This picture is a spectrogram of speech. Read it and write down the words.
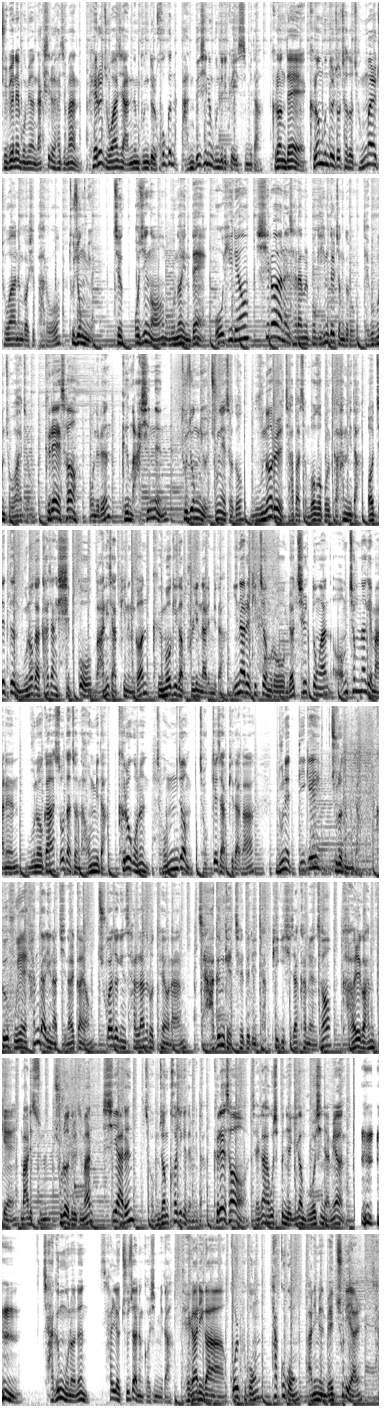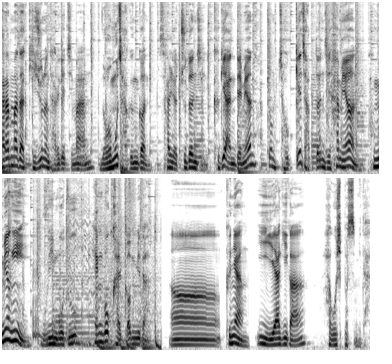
주변에 보면 낚시를 하지만 회를 좋아하지 않는 분들 혹은 안 드시는 분들이 꽤 있습니다. 그런데 그런 분들조차도 정말 좋아하는 것이 바로 두 종류. 즉 오징어, 문어인데 오히려 싫어하는 사람을 보기 힘들 정도로 대부분 좋아하죠. 그래서 오늘은 그 맛있는 두 종류 중에서도 문어를 잡아서 먹어볼까 합니다. 어쨌든 문어가 가장 쉽고 많이 잡히는 건 금어기가 풀린 날입니다. 이날을 기점으로 며칠 동안 엄청나게 많은 문어가 쏟아져 나옵니다. 그러고는 점점 적게 잡히다가 눈에 띄게 줄어듭니다. 그 후에 한 달이나 지날까요? 추가적인 산란으로 태어난 작은 개체들이 잡히기 시작하면서 가을과 함께 마리수는 줄어들지만 씨알은 점점 커지게 됩니다. 그래서 제가 하고 싶은 얘기가 무엇이냐면 작은 문어는 살려주자는 것입니다. 대가리가 골프공, 탁구공 아니면 메추리알 사람마다 기준은 다르겠지만 너무 작은 건 살려주던지 그게 안 되면 좀 적게 잡던지 하면 분명히 우리 모두 행복할 겁니다. 어, 그냥 이 이야기가 하고 싶었습니다.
